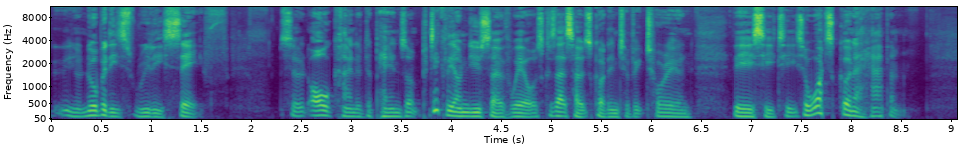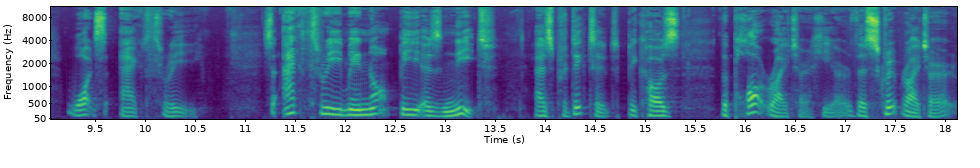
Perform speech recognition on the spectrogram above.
you know nobody's really safe. So it all kind of depends on, particularly on New South Wales, because that's how it's got into Victoria and the ACT. So what's going to happen? What's Act Three? So Act Three may not be as neat as predicted because the plot writer here, the script writer,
